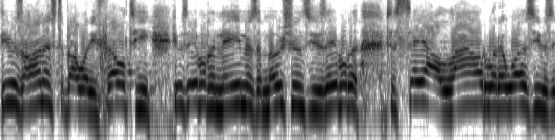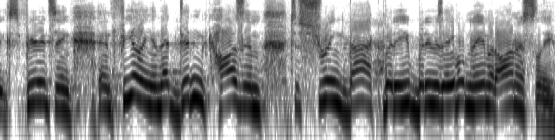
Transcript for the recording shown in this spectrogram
He was honest about what he felt. He, he was able to name his emotions. He was able to, to say out loud what it was he was experiencing and feeling, and that didn't cause him to shrink back, but he, but he was able to name it honestly.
